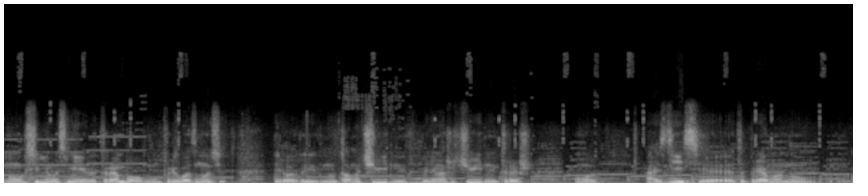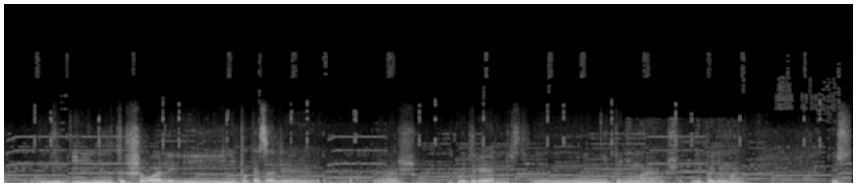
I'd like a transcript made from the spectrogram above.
но сильно высмеивает, Рэмбо превозносит, и вот, и, ну там очевидный, понимаешь, очевидный трэш, вот. А здесь э, это прямо, ну, не, и не дотрешевали, и, и не показали, понимаешь, какую-то реальность. Не, не понимаю вообще, не понимаю. То есть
